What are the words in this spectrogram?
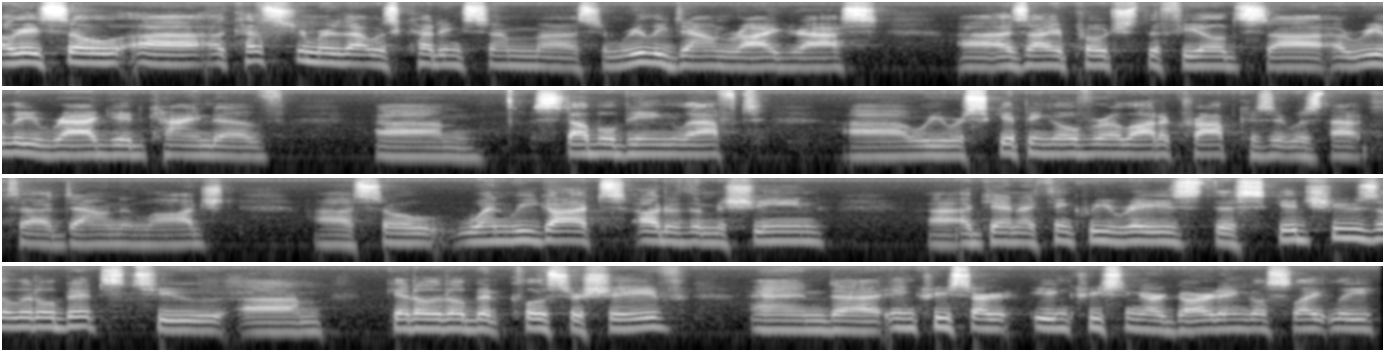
Okay, so uh, a customer that was cutting some, uh, some really down ryegrass, uh, as I approached the field, saw a really ragged kind of um, stubble being left. Uh, we were skipping over a lot of crop because it was that uh, down and lodged. Uh, so when we got out of the machine, uh, again, I think we raised the skid shoes a little bit to um, get a little bit closer shave and uh, increase our, increasing our guard angle slightly.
